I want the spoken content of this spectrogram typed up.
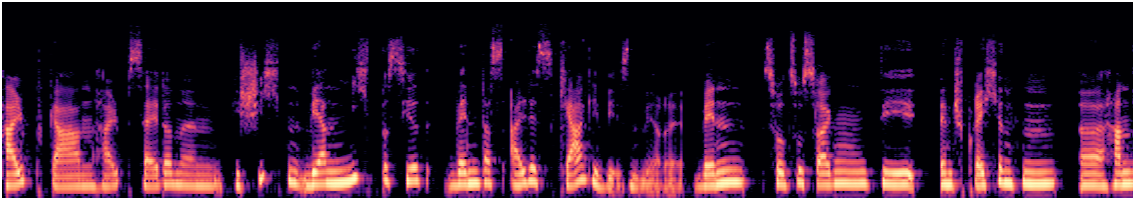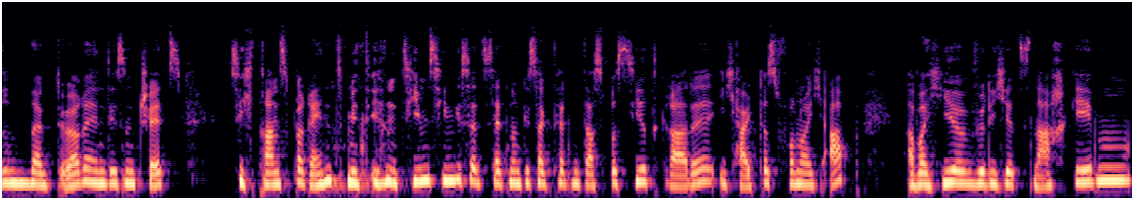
halbgaren, halbseidernen Geschichten wären nicht passiert, wenn das alles klar gewesen wäre. Wenn sozusagen die entsprechenden äh, handelnden Akteure in diesen Chats sich transparent mit ihren Teams hingesetzt hätten und gesagt hätten, das passiert gerade, ich halte das von euch ab, aber hier würde ich jetzt nachgeben,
